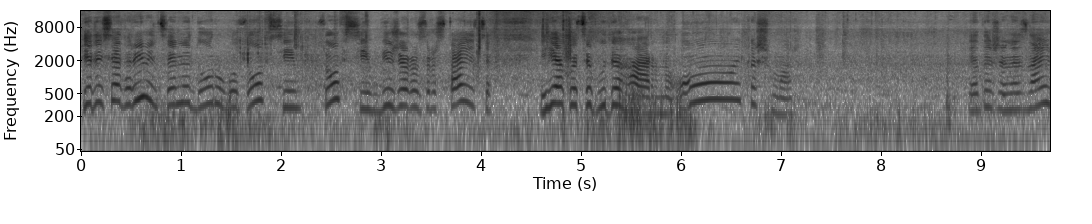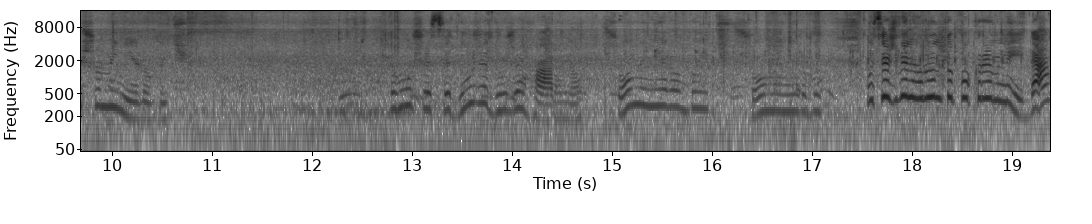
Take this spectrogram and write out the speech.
50 гривень це недорого, зовсім, зовсім. Він же розростається. І як оце буде гарно. Ой, кошмар. Я навіть не знаю, що мені робити. Тому що це дуже-дуже гарно. Що мені робити? Що мені робити? Оце ж він ґрунтопокривний, так?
